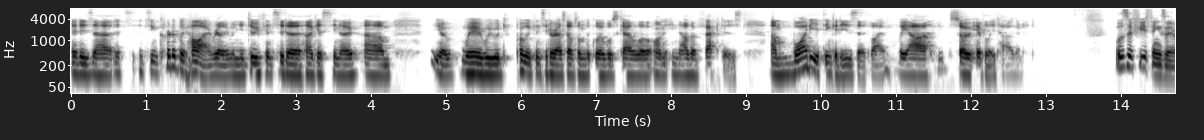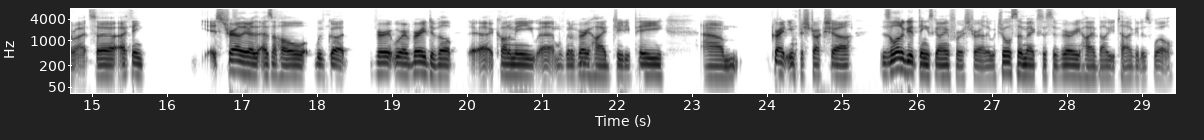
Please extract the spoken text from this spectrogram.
It is. Uh, it's it's incredibly high, really, when you do consider. I guess you know. Um, you know where we would probably consider ourselves on the global scale or on in other factors. Um, why do you think it is that like we are so heavily targeted? Well, there's a few things there, right? So I think Australia as a whole, we've got very we're a very developed uh, economy. Uh, we've got a very high GDP, um, great infrastructure. There's a lot of good things going for Australia, which also makes us a very high value target as well.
